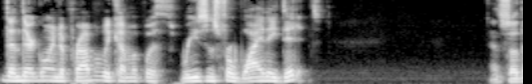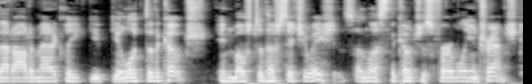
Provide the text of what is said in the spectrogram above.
then they're going to probably come up with reasons for why they didn't. And so that automatically, you, you look to the coach in most of those situations, unless the coach is firmly entrenched.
